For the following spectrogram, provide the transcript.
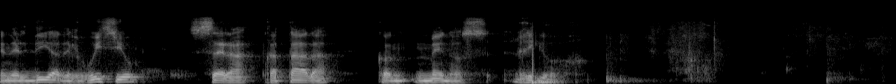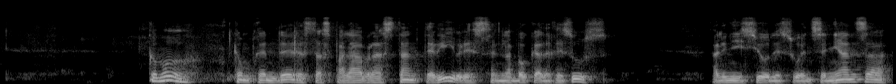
en el día del juicio será tratada con menos rigor. ¿Cómo comprender estas palabras tan terribles en la boca de Jesús? Al inicio de su enseñanza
